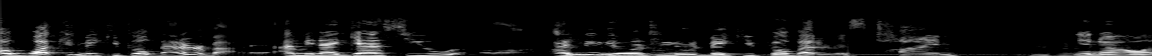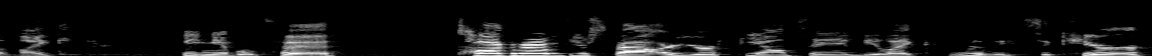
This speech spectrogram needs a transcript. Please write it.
uh, what can make you feel better about it? I mean, I guess you. I think the only thing that would make you feel better is time, Mhm. you know, and like being able to talk about it with your spouse or your fiance and be like really secure.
